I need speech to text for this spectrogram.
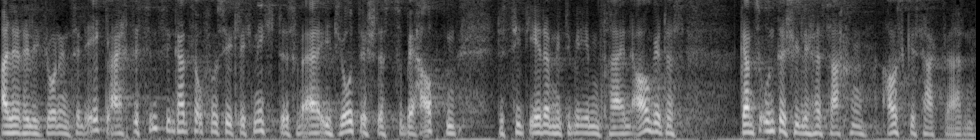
alle Religionen sind eh gleich. Das sind sie ganz offensichtlich nicht. Das wäre idiotisch, das zu behaupten. Das sieht jeder mit dem freien Auge, dass ganz unterschiedliche Sachen ausgesagt werden.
